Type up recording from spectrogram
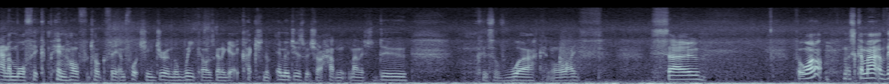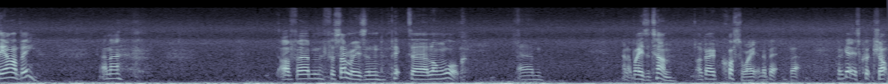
anamorphic pinhole photography. Unfortunately during the week I was going to get a collection of images which I hadn't managed to do because of work and life. So, but why not? Let's come out of the RB. And uh, I've um, for some reason picked a long walk. Um, and it weighs a ton. I'll go cross weight in a bit, but I'm going to get this quick shot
